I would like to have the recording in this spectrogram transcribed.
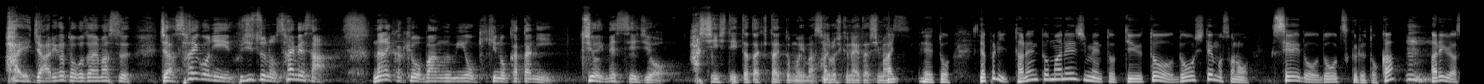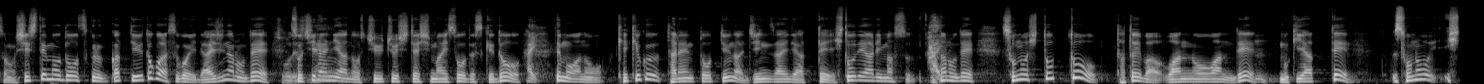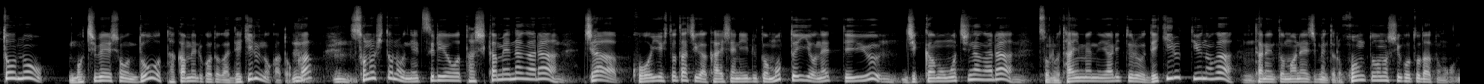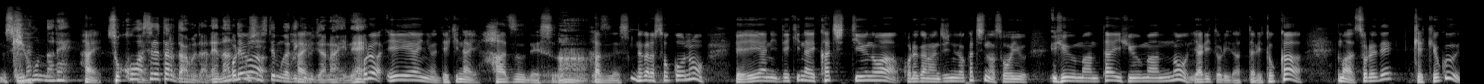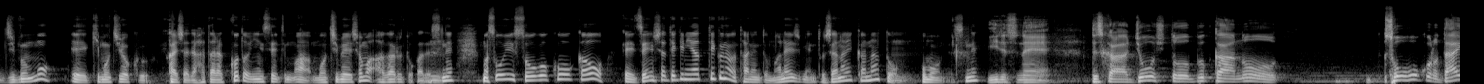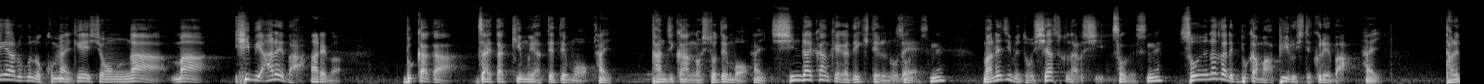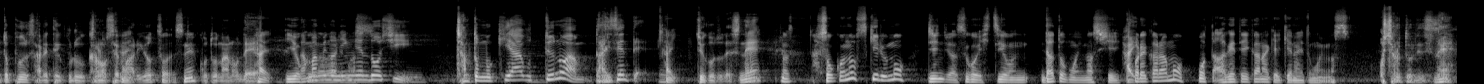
はい。じゃあありがとうございます。じゃあ最後に富士通の西明さん。何か今日番組をお聞きの方に強いメッセージを発信していただきたいと思います。よろしくお願いいたしまはい。す、えー、とやっぱりタレントマネジメントっていうとどうしてもその制度をどう作るとか、あるいはそのシステムをどう作るかっていうところがすごい大事なのでそね。ちらにあの集中してしまいそうですけど、はい。でもあの結局タレントっていうのは人材であって人であります、はい。なのでその人と例えばワンオワンで向き合って、その人のモチベーションをどう高めることができるのかとか、うんうんその人の熱量を確かめながら、うんじゃあこういう人たちが会社にいるともっといいよねっていう実感も持ちながら、んその対面のやり取りをできるっていうのが、うんタレントマネジメントの本当の仕事だと思うんです基よね。本だね。はいそこ忘れたらダメだね。何でもシステムができるじゃないね。これは AI にはできないはずです。うんはずです。だからそこのえー AI にできない価値っていうのは、これからの人類の価値のはそういうヒューマン対ヒューマンのやり取りだったりとか、まあそれで結局自分もえー気持ちよく会社で働くこと、インセンティブ、まあモチベーションも上がるとかですね、まあそういう相互効果をえー全社的にやっていくのがタレントマネジメントじゃないかなと思うんですね。いいですね。ですから上司と部下の双方向のダイアログのコミュニケーションが、まあ日々あればあれば。部下が在宅勤務やってても、はい。短時間の人でもはい信頼関係ができてるのでね。マネジメントもしやすくなるしそうですね。そういう中で部下もアピールしてくればはい。タレントプールされてくる可能性もあるよ、はいそうですねということなので、はい生身の人間同士ちゃんと向き合うっていうのは大前提、はいということですね。まあ、そこのスキルも人事はすごい必要だと思いますし、はいこれからももっと上げていかなきゃいけないと思います。おっしゃる通りですね。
